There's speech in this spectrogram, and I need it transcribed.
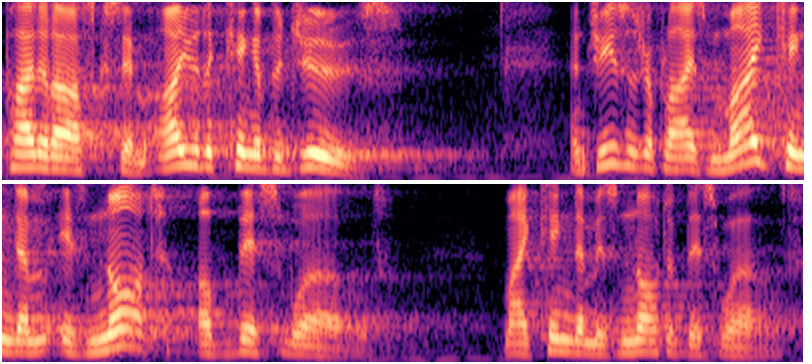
Pilate asks him, Are you the king of the Jews? And Jesus replies, My kingdom is not of this world. My kingdom is not of this world.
